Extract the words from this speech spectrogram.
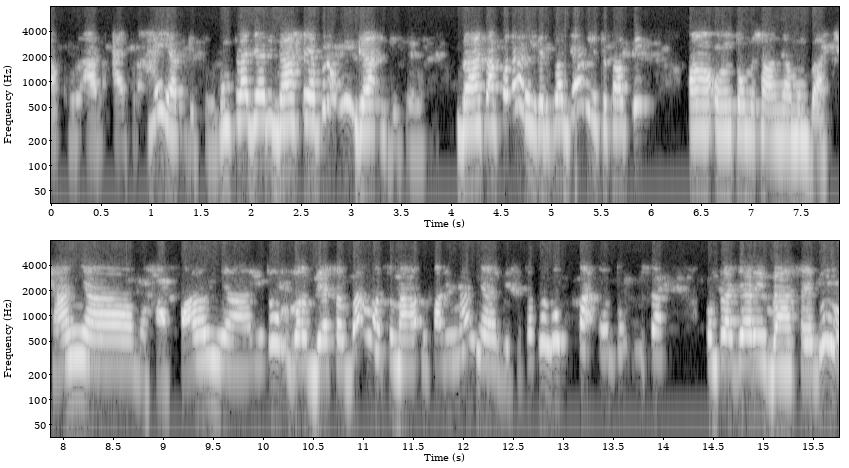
Al-Quran ayat per ayat gitu mempelajari bahasa pun enggak gitu. Bahasa Al-Quran enggak dipelajari tetapi uh, untuk misalnya membacanya menghafalnya itu luar biasa banget semangat palingannya gitu. Tapi lupa untuk bisa mempelajari bahasanya dulu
